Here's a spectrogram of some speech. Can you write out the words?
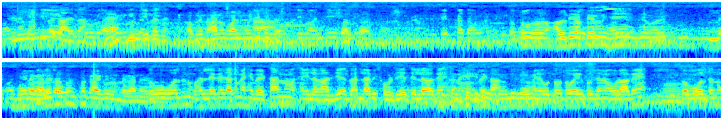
मुंजी पे आ रहा था। मुंजी पे से अपने धान वाली मुंजी पे अच्छा अच्छा। तो हल्दी और तेल यहीं लगा लेता तो इसमें काय को लगाना तो वो बोलते घर लेके जाके मैं यहीं बैठा नु यहीं लगा दिया घर ला भी छोड़ दिया तेल लगा के मैं यहीं बैठा। मैं वो तो, तो एक दो जने और आ गए तो बोलते नु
